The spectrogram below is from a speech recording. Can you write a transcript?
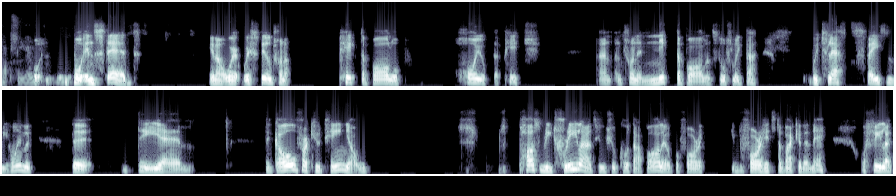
Absolutely. But, but instead, you know, we're, we're still trying to pick the ball up high up the pitch and, and trying to nick the ball and stuff like that, which left space in behind. Like the the um the goal for Coutinho, possibly three lads who should cut that ball out before it before it hits the back of the net. I feel like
